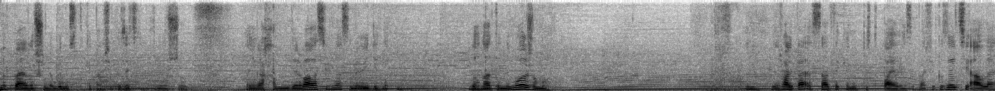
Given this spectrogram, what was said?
Ми впевнені, що не будемо все-таки перші позиції, тому що Аніраха відірвалася від нас, і ми її догнати не можемо. На жаль, все-таки ми в першій позиції, але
